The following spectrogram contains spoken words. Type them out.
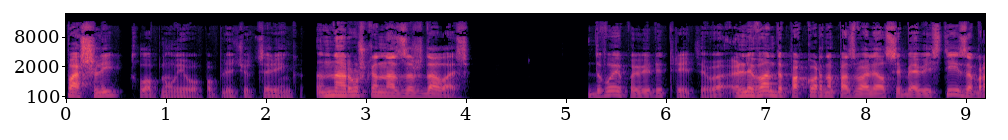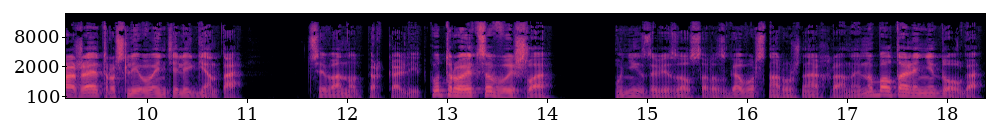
«Пошли!» — хлопнул его по плечу Церинг. «Наружка нас заждалась!» Двое повели третьего. Леванда покорно позволял себя вести, изображая трусливого интеллигента. Циван отпер калитку. Троица вышла. У них завязался разговор с наружной охраной, но болтали недолго.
